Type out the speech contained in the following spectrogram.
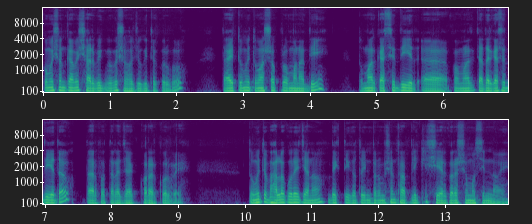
কমিশনকে আমি সার্বিকভাবে সহযোগিতা করব। তাই তুমি তোমার সব প্রমাণাদি তোমার কাছে দিয়ে প্রমাণাদি তাদের কাছে দিয়ে দাও। তারপর তারা যা করার করবে। তুমি তো ভালো করে জানো, ব্যক্তিগত ইনফরমেশন পাবলিকলি শেয়ার করার সমস্যা নয়।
